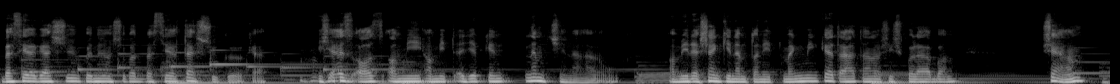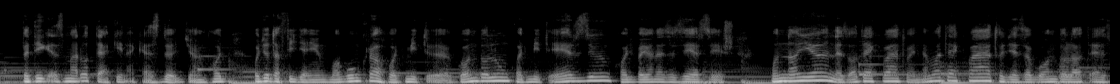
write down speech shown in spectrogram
beszélgessünk, hogy nagyon sokat beszéltessük őket. Uh-huh. És ez az, ami, amit egyébként nem csinálunk, amire senki nem tanít meg minket általános iskolában sem, pedig ez már ott el kéne kezdődjön, hogy, hogy odafigyeljünk magunkra, hogy mit gondolunk, hogy mit érzünk, hogy vajon ez az érzés honnan jön, ez adekvát vagy nem adekvát, hogy ez a gondolat, ez,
